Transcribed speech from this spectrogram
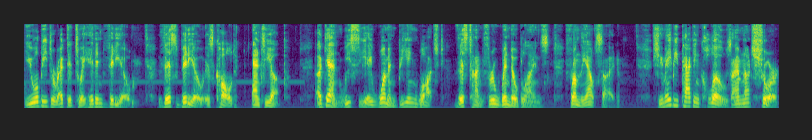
you will be directed to a hidden video. This video is called Ante Up. Again, we see a woman being watched this time through window blinds, from the outside. She may be packing clothes, I am not sure,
